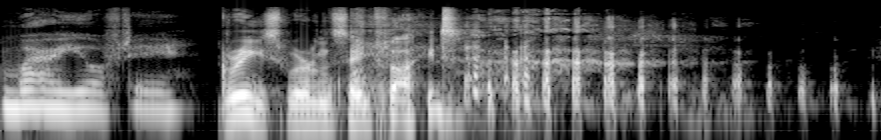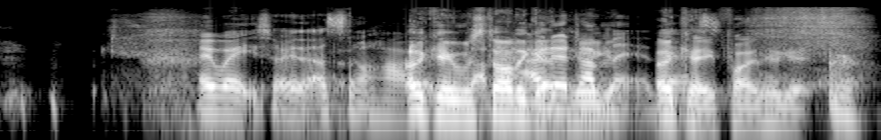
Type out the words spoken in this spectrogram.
Where are you off to? Greece, we're on the same flight. Oh wait, sorry, that's not how. Okay, we'll done start it. I'd again. Here done go. it Okay, fine. Here we go.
